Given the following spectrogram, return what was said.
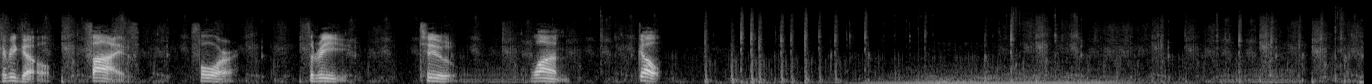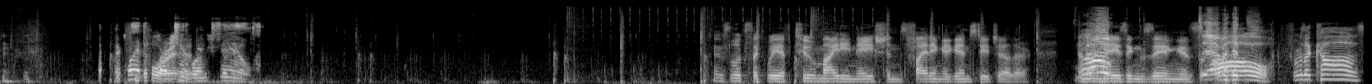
Here we go. Five, four, three, two, one, go. I planned to For punch it. it when failed. This looks like we have two mighty nations fighting against each other. And Oh! Amazing Zing is Damn it! oh for the cause.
